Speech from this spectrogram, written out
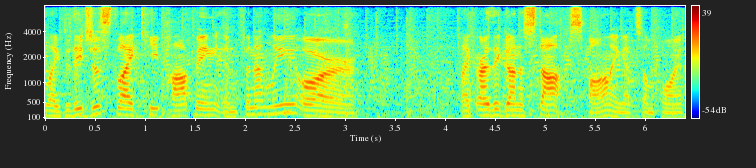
Like, do they just, like, keep hopping infinitely, or... Like, are they gonna stop spawning at some point?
